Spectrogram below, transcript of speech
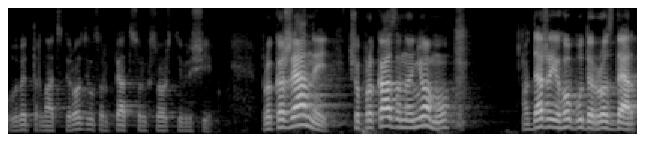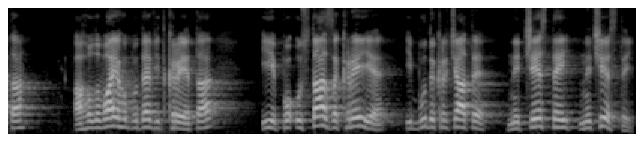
Левит, 13 розділ, 45-46 вірші. Прокажений, що проказа на ньому, одежа його буде роздерта, а голова його буде відкрита, і по уста закриє і буде кричати нечистий, нечистий.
